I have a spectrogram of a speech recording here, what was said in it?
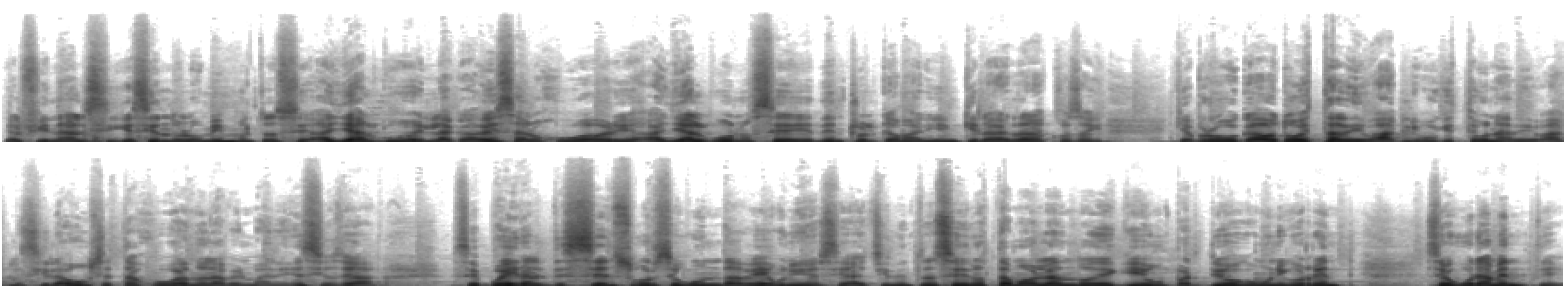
y al final sigue siendo lo mismo. Entonces hay algo en la cabeza de los jugadores, hay algo, no sé, dentro del camarín que la verdad de las cosas que, que ha provocado toda esta debacle, porque esta es una debacle. Si la U se está jugando en la permanencia, o sea, se puede ir al descenso por segunda vez Universidad de Chile. Entonces no estamos hablando de que es un partido común y corriente. Seguramente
